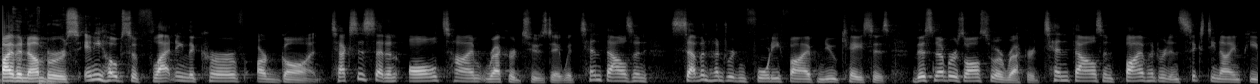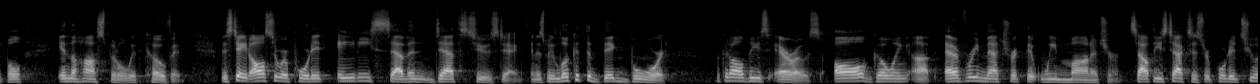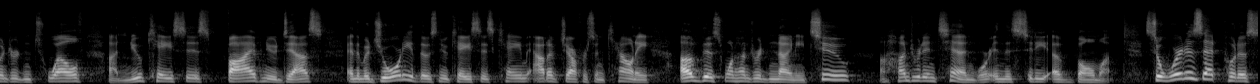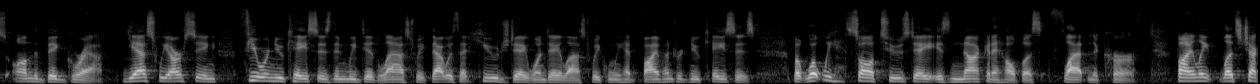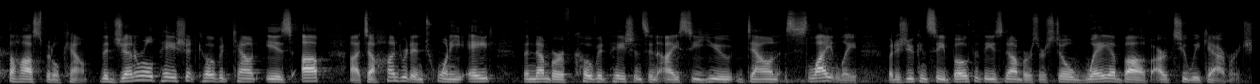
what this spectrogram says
By the numbers, any hopes of flattening the curve are gone. Texas set an all-time record Tuesday with 10,745 new cases. This number is also a record, 10,569 people in the hospital with COVID. The state also reported 87 deaths Tuesday. And as we look at the big board, Look at all these arrows, all going up. Every metric that we monitor. Southeast Texas reported 212 uh, new cases, five new deaths, and the majority of those new cases came out of Jefferson County. Of this 192, 110 were in the city of Beaumont. So where does that put us on the big graph? Yes, we are seeing fewer new cases than we did last week. That was that huge day one day last week when we had 500 new cases. But what we saw Tuesday is not going to help us flatten the curve. Finally, let's check the hospital count. The general patient COVID count is up uh, to 128. The number of COVID patients in ICU down slightly. But as you can see, both of these numbers are still way above our two-week average.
